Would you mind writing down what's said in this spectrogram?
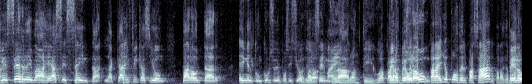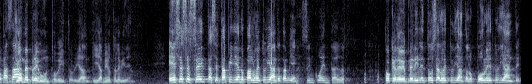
que se rebaje a 60 la calificación para optar en el concurso de oposición para ser maestro. Claro, antigua. Para Pero peor aún. Para ellos poder pasar, para que Pero puedan pasar. yo me pregunto, Víctor y, amigos televidentes, ¿ese 60 se está pidiendo para los estudiantes también? 50. Porque deben pedirle entonces a los estudiantes, a los pobres estudiantes,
